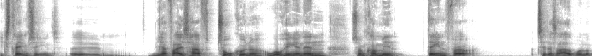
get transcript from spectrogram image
ekstremt sent. Uh, vi har faktisk haft to kunder, uafhængig af hinanden, som kom ind dagen før til deres eget bryllup.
